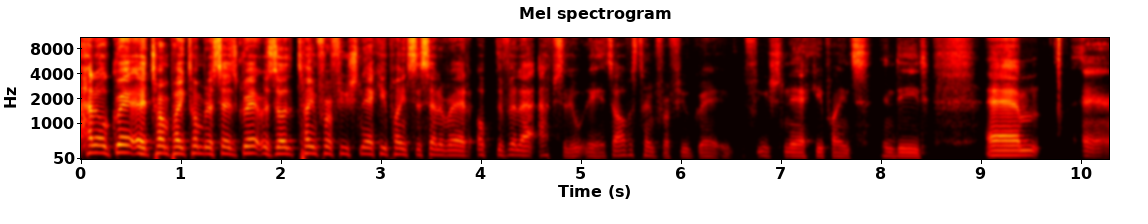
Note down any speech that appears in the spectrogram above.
hello, great. Uh, Turnpike Tumblr says, great result. Time for a few snaky points to celebrate up the villa. Absolutely. It's always time for a few great, few snaky points, indeed. Um, uh,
